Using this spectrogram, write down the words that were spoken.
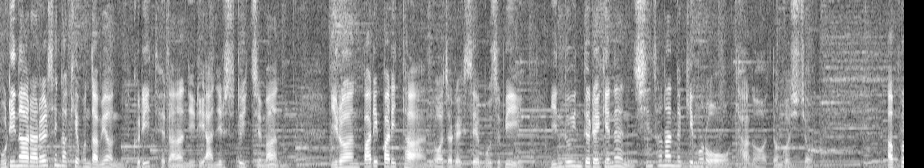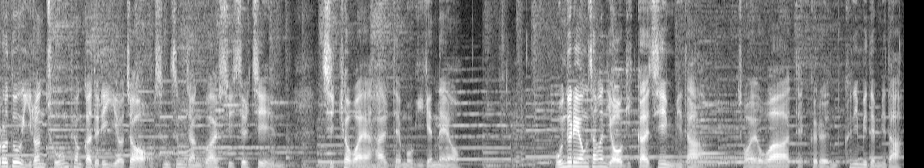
우리나라를 생각해 본다면 그리 대단한 일이 아닐 수도 있지만 이러한 빠릿빠릿한 와저렉스의 모습이 인도인들에게는 신선한 느낌으로 다가왔던 것이죠. 앞으로도 이런 좋은 평가들이 이어져 승승장구할 수 있을진 지켜봐야 할 대목이겠네요. 오늘의 영상은 여기까지입니다. 좋아요와 댓글은 큰 힘이 됩니다.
